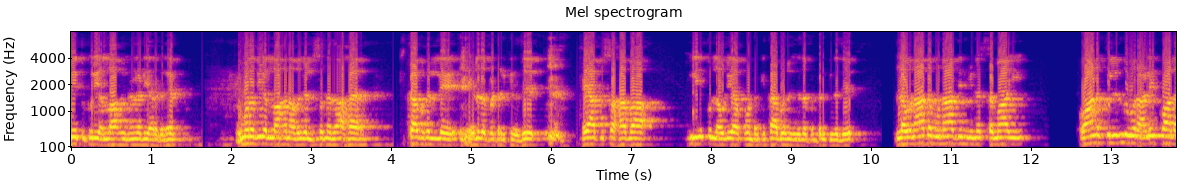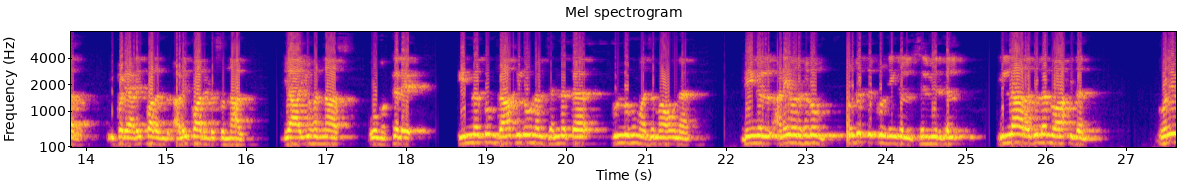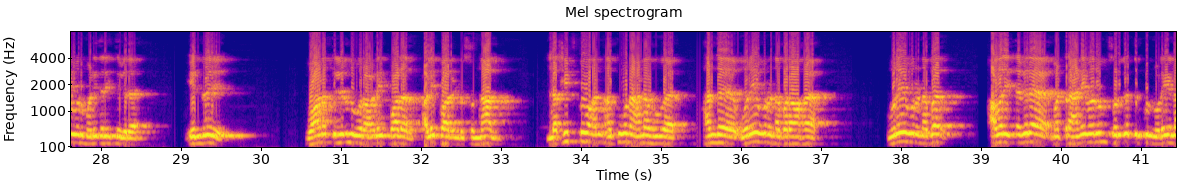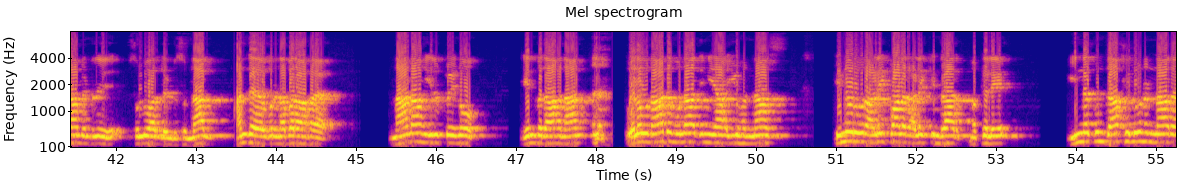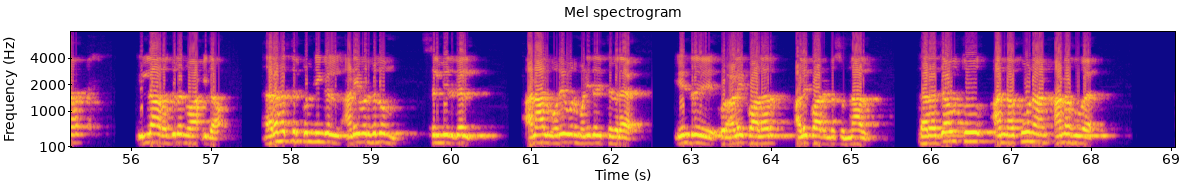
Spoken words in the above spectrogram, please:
இணைத்துக்குரிய அல்லாஹு நல்லடியார்களே உமரதி அல்லாஹன் அவர்கள் சொன்னதாக கிதாபுகளிலே எழுதப்பட்டிருக்கிறது. ஹயாத்து சஹாபா ஈக்குல் அவுலியா போன்ற கிதாபுகள் எழுதப்பட்டிருக்கிறது. லவ்நாத முனாதின் மின சமாயி வானத்திலிருந்து ஒரு அழைப்பாளர் இப்படி அழைப்பாளர் அழைப்பார் என்று சொன்னால் யா யுஹன்னாஸ் ஓ மக்களே இன்னக்கும் தாகிலூன் அல் ஜன்னத குல்லுகும் அஜமாவுன. நீங்கள் அனைவர்களும் சொர்க்கத்துக்குள் நீங்கள் செல்வீர்கள். இல்லா ரஜுலன் வாஹிதன். ஒரே ஒரு மனிதனை தவிர என்று வானத்திலிருந்து ஒரு அழைப்பாளர் அழைப்பார் என்று சொன்னால் லஹிப்து அன் அகூன அனகுவ அந்த ஒரே ஒரு நபராக ஒரே ஒரு நபர் அவரை தவிர மற்ற அனைவரும் சொர்க்கத்திற்குள் நுழையலாம் என்று சொல்வார்கள் என்று சொன்னால் அந்த ஒரு நபராக நானாக இருப்பேனோ? என்பதாக நான் உலவு நாத முனாதின்யா யுஹன்னாஸ் இன்னொரு ஒரு அழைப்பாளர் அழைக்கின்றார் மக்களே இன்னக்கும் தாகிலூன் நார இல்லா ரஜுலன் வாஹிதா. நரகத்திற்குள் நீங்கள் அனைவர்களும் செல்வீர்கள். ஆனால் ஒரே ஒரு மனிதரை தவிர என்று ஒரு அழைப்பாளர் அழைப்பார் என்று சொன்னால் ரஜவுத்து அகூனான் அனகுவ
